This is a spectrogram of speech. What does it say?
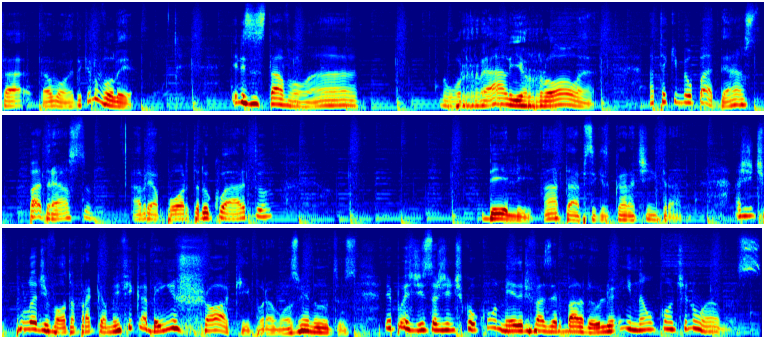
Tá, tá bom, daqui eu não vou ler. Eles estavam lá no rally rola até que meu padrasto, padrasto abre a porta do quarto dele. Ah tá, pensei que o cara tinha entrado. A gente pula de volta pra cama e fica bem em choque por alguns minutos. Depois disso, a gente ficou com medo de fazer barulho e não continuamos.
